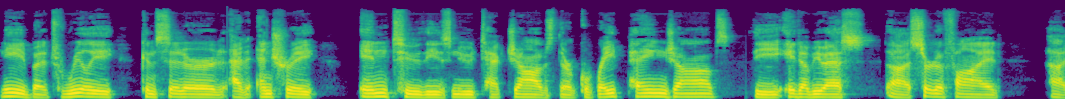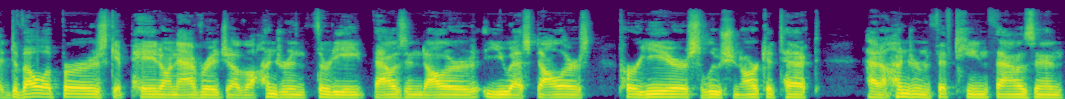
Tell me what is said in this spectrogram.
need, but it's really considered at entry into these new tech jobs. They're great paying jobs. The AWS uh, certified uh, developers get paid on average of $138,000 US dollars per year. Solution architect at 115,000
